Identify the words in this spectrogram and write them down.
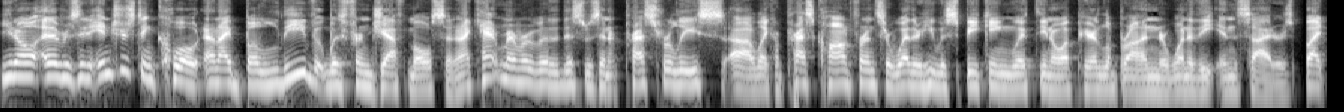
You know, there was an interesting quote, and I believe it was from Geoff Molson. And I can't remember whether this was in a press release, uh, like a press conference, or whether he was speaking with, you know, a Pierre LeBrun or one of the insiders. But,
